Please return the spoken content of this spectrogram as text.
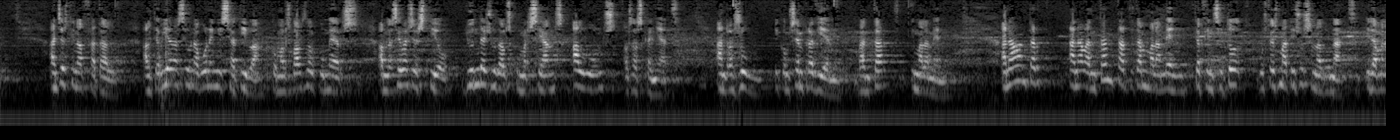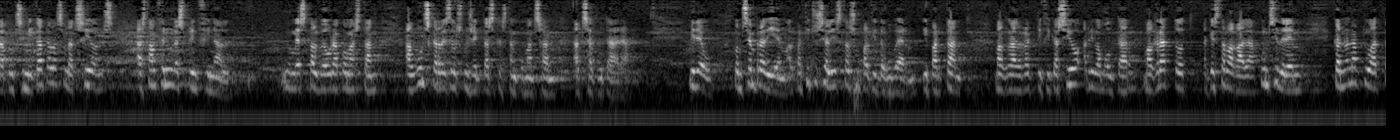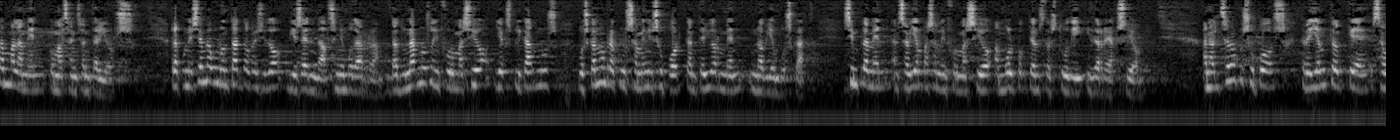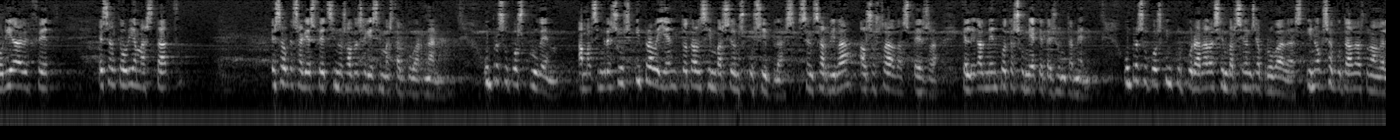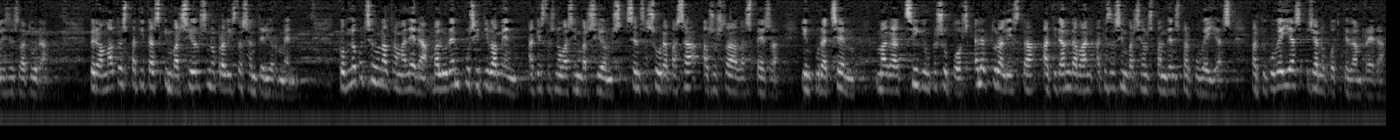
Han gestionat fatal el que havia de ser una bona iniciativa, com els vals del comerç, amb la seva gestió, lluny d'ajudar els comerciants, alguns els ha escanyat. En resum, i com sempre diem, van tard i malament. Anaven tard anaven tan tard i tan malament que fins i tot vostès mateixos s'han adonat i amb la proximitat de les eleccions estan fent un sprint final només cal veure com estan alguns carrers dels projectes que estan començant a executar ara. Mireu, com sempre diem, el Partit Socialista és un partit de govern i, per tant, malgrat la rectificació arriba molt tard, malgrat tot, aquesta vegada considerem que no han actuat tan malament com els anys anteriors. Reconeixem la voluntat del regidor d'Hisenda, el senyor Moderra, de donar-nos la informació i explicar-nos buscant un recolzament i suport que anteriorment no havíem buscat Simplement ens havien passat la informació amb molt poc temps d'estudi i de reacció. Analitzant el pressupost, creiem que el que s'hauria d'haver fet és el que hauríem estat és el que s'hagués fet si nosaltres haguéssim estat governant. Un pressupost prudent, amb els ingressos i preveient totes les inversions possibles, sense arribar al sostre de despesa que legalment pot assumir aquest Ajuntament. Un pressupost que incorporarà les inversions ja aprovades i no executades durant la legislatura però amb altres petites inversions no previstes anteriorment. Com no pot ser d'una altra manera, valorem positivament aquestes noves inversions sense sobrepassar el sostre de despesa i encoratgem, malgrat sigui un pressupost electoralista, a tirar endavant aquestes inversions pendents per Cubelles, perquè Cubelles ja no pot quedar enrere.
